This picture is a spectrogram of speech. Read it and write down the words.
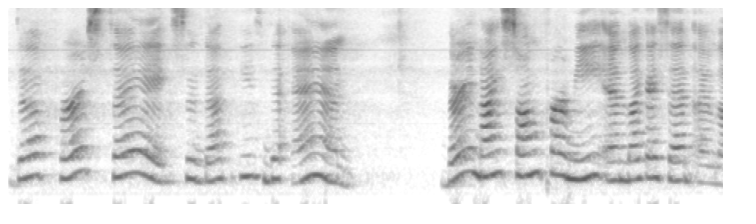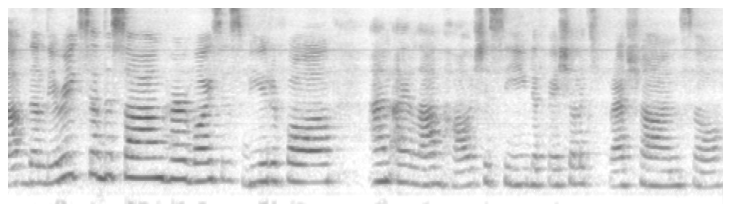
The first take. So that is the end. Very nice song for me. And like I said, I love the lyrics of the song. Her voice is beautiful. And I love how she's seeing the facial expression. So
